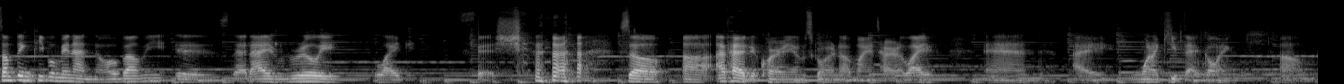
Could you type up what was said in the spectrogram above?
Something people may not know about me is that I really like fish. so uh, I've had aquariums growing up my entire life, and I want to keep that going. Um,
